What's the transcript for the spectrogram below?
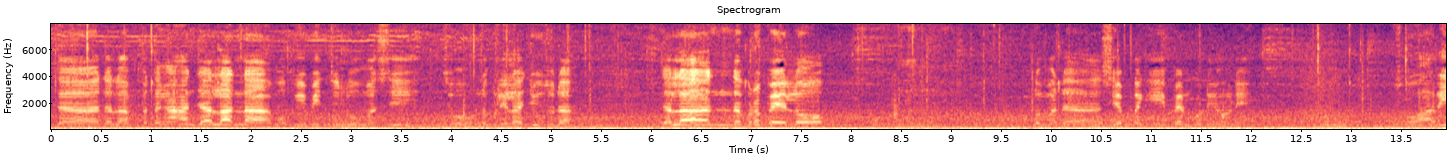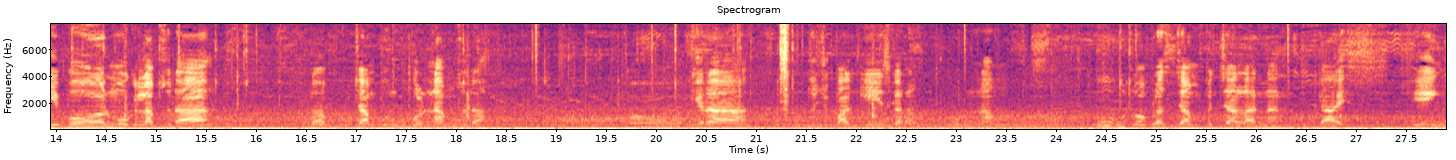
kita dalam pertengahan jalan lah mau pergi Bintulu laju sudah. Jalan dah berapa elok. Belum ada siap lagi pen Borneo ni. So, hari pun mau gelap sudah. Sudah jam pun pukul 6 sudah. Oh, kira 7 pagi sekarang pukul 6. Uh, 12 jam perjalanan, guys. Ing,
